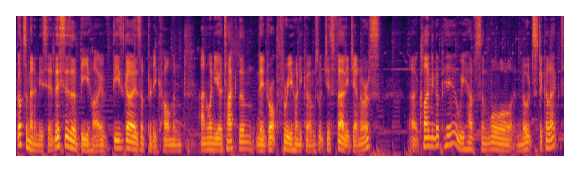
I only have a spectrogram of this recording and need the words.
got some enemies here. This is a beehive. These guys are pretty common, and when you attack them, they drop three honeycombs, which is fairly generous. Uh, climbing up here, we have some more notes to collect,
